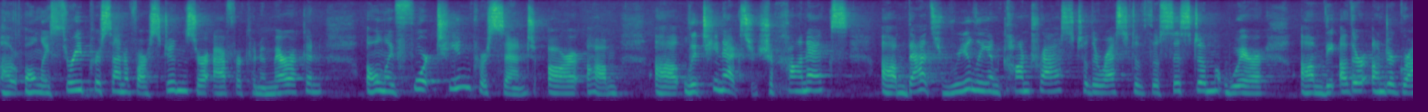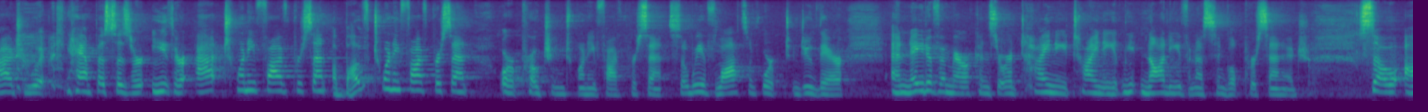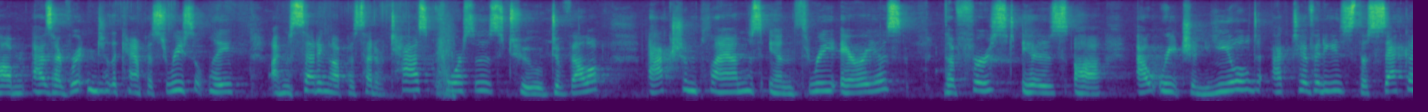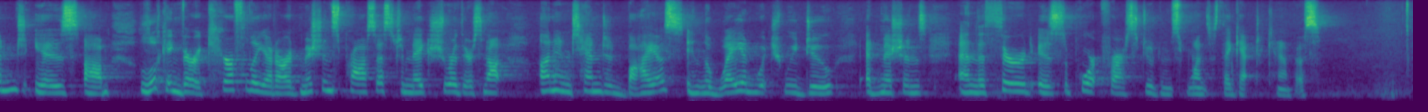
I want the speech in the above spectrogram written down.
Uh, only 3% of our students are African American. Only 14% are um, uh, Latinx or Chicanx. Um, that's really in contrast to the rest of the system where um, the other undergraduate campuses are either at 25%, above 25%, or approaching 25%. So we have lots of work to do there. And Native Americans are a tiny, tiny, not even a single percentage. So um, as I've written to the campus recently, I'm setting up a set of task forces to develop action plans in three areas. The first is uh, outreach and yield activities. The second is um, looking very carefully at our admissions process to make sure there's not unintended bias in the way in which we do admissions. And the third is support for our students once they get to campus.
